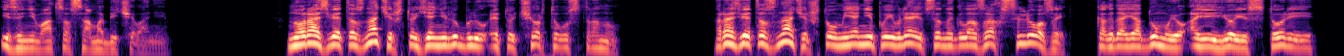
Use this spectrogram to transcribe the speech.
и заниматься самобичеванием. Но разве это значит, что я не люблю эту чертову страну? Разве это значит, что у меня не появляются на глазах слезы, когда я думаю о ее истории,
